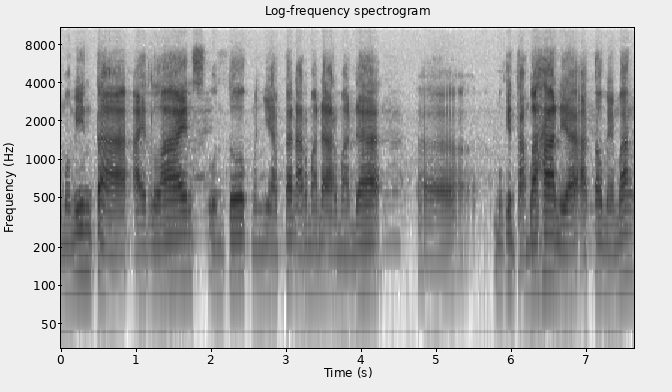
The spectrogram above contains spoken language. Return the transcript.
meminta airlines untuk menyiapkan armada-armada Eh, mungkin tambahan ya atau memang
